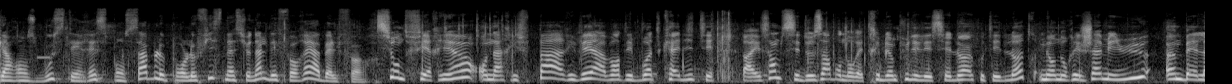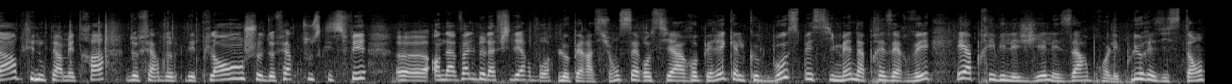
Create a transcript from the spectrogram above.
Garance Boost est responsable pour l'Office national des forêts à Belfort. Si on ne fait rien, on n'arrive pas à arriver à avoir des bois de qualité. Par exemple, ces deux arbres, on aurait très bien pu les laisser l'un à côté de l'autre, mais on n'aurait jamais eu un bel arbre qui nous permettra de faire de, des planches, de faire tout ce qui se fait euh, en aval de la filière bois. L'opération sert aussi à repérer quelques beaux spécimens à préserver et à privilégier les arbres les plus résistants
